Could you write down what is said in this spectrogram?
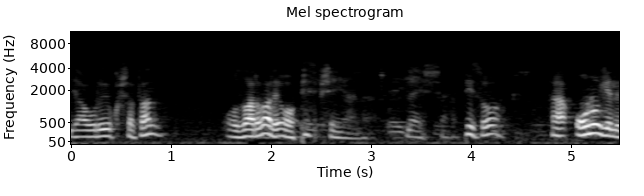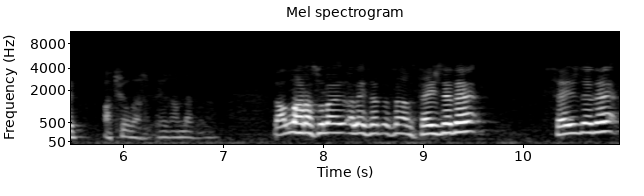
yavruyu kuşatan o zar var ya o pis bir şey yani. Leş. Pis o. Ha, onu gelip atıyorlar Peygamber Ve Allah Resulü Aleyhisselatü Vesselam secdede secdede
